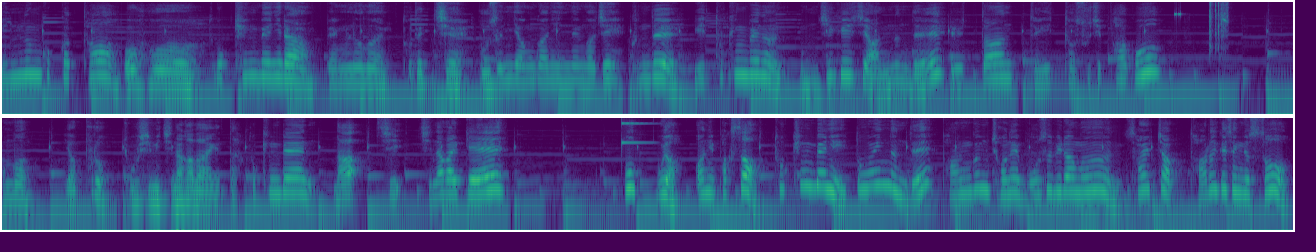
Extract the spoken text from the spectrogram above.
있는 것 같아 오호 토킹벤이랑 백룸은 도대체 무슨 연관이 있는 거지? 근데 이 토킹벤은 움직이지 않는데? 일단 데이터 수집하고 한번 옆으로 조심히 지나가 봐야겠다 토킹벤 나 지, 지나갈게 어? 뭐야? 아니 박사 토킹벤이 또 있는데? 방금 전의 모습이랑은 살짝 다르게 생겼어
